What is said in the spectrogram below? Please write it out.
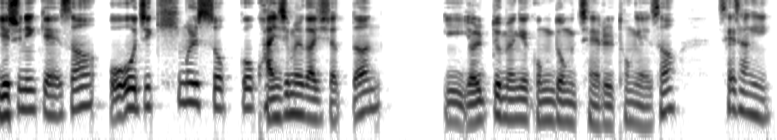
예수님께서 오직 힘을 쏟고 관심을 가지셨던 이 12명의 공동체를 통해서 세상이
